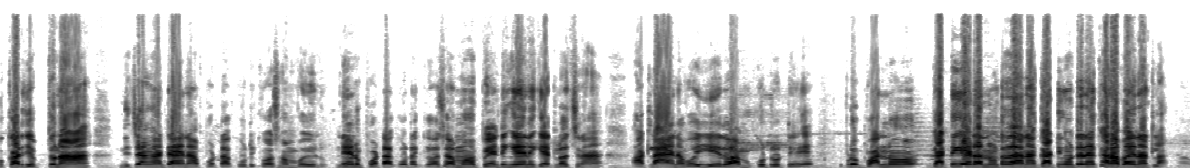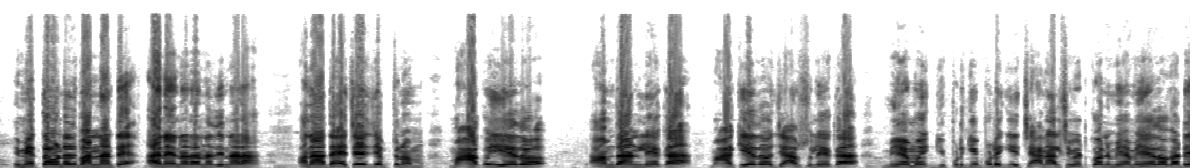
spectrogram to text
ఒక్కటి చెప్తున్నా నిజంగా అంటే ఆయన పుట్టకూటి కోసం పోయాడు. నేను పుట్టకూట కోసము పెయింటింగ్ వేయడానికి ఎట్లా వచ్చినా అట్లా ఆయన పోయి ఏదో అమ్ముకుంటుంటే ఇప్పుడు బన్ను గట్టిగా ఏడన్నా ఉంటుంది? ఆయన గట్టిగా ఉంటేనే ఖరాబ్ అయినట్ల. ఈ మెత్త ఉండదు బన్ను అంటే ఆయన ఎన్నడన్నా తిన్నాడా? అన్న దయచేసి చెప్తున్నాం మాకు ఏదో ఆమ్దాన్ లేక మాకేదో జాబ్స్ లేక మేము ఇప్పటికిప్పటికి ఛానల్స్ పెట్టుకొని మేము ఏదో ఒకటి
